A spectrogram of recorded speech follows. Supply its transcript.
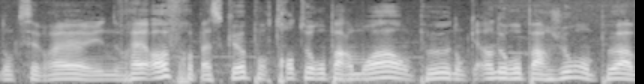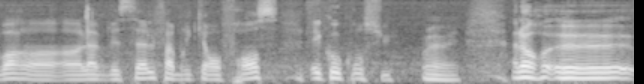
Donc c'est vrai une vraie offre parce que pour 30 euros par mois, on peut donc 1 euro par jour, on peut avoir un, lave-vaisselle fabriqué en France, éco-conçu. Ouais, Alors euh,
